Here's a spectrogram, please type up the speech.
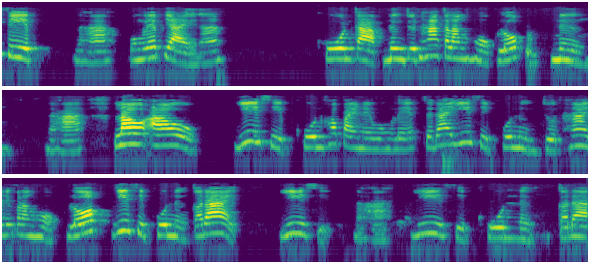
20นะคะวงเล็บใหญ่นะคูณกับ 1.5กำลัง 6 ลบ1นะคะเราเอา 20 คูณเข้าไปในวงเล็บ จะได้ 20 คูณ 1.5 ยกกำลัง 6 ลบ 20 คูณ 1 ก็ได้ 20 นะคะ 20 คูณ 1 ก็ได้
